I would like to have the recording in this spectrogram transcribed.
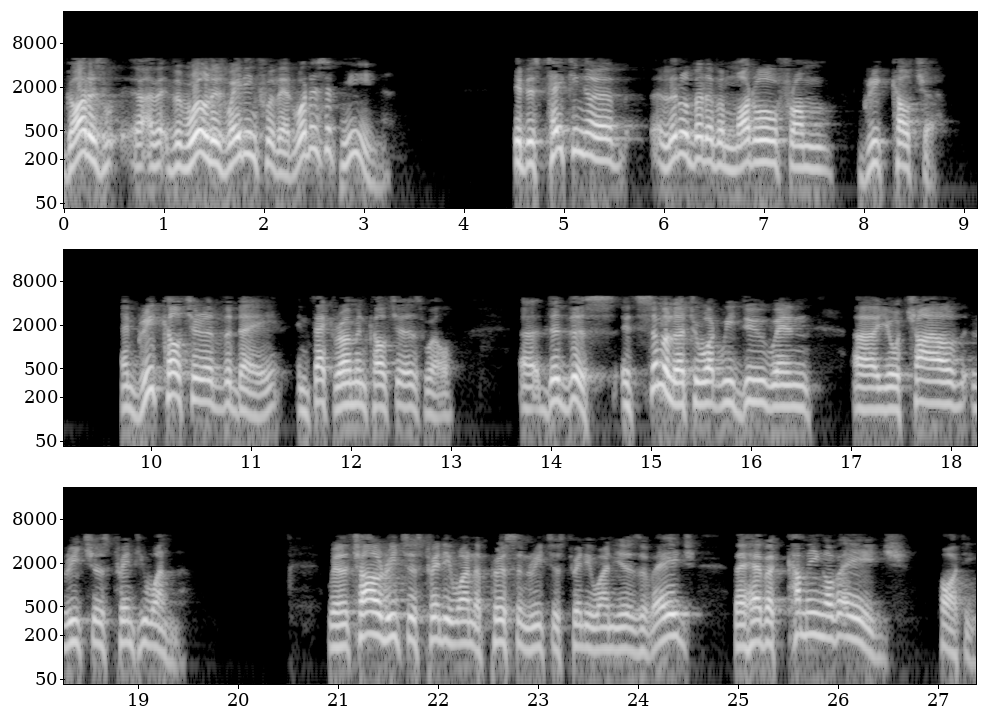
God is, uh, the world is waiting for that. What does it mean? It is taking a, a little bit of a model from Greek culture. And Greek culture of the day, in fact, Roman culture as well, uh, did this. It's similar to what we do when uh, your child reaches 21. When a child reaches 21, a person reaches 21 years of age, they have a coming of age party.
